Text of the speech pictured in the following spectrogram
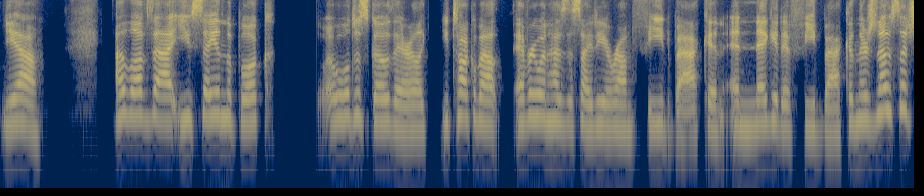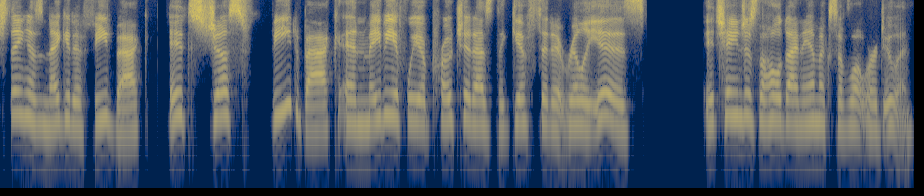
Yeah. I love that. You say in the book, uh, we'll just go there. Like you talk about everyone has this idea around feedback and, and negative feedback. And there's no such thing as negative feedback. It's just feedback. And maybe if we approach it as the gift that it really is, it changes the whole dynamics of what we're doing.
